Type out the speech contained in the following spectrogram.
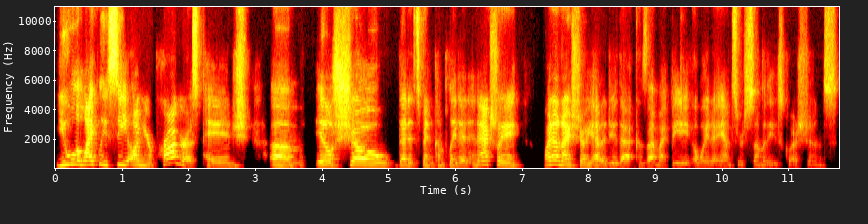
you will likely see on your progress page um, it'll show that it's been completed. And actually, why don't I show you how to do that? Because that might be a way to answer some of these questions.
